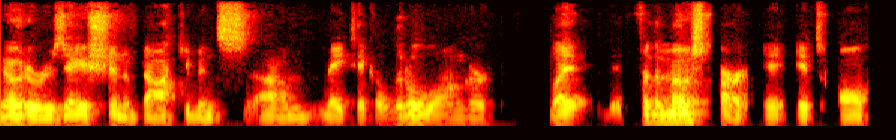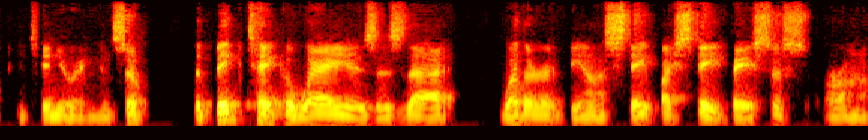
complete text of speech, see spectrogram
notarization of documents um, may take a little longer. But for the most part, it, it's all continuing. And so the big takeaway is is that whether it be on a state by state basis or on a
